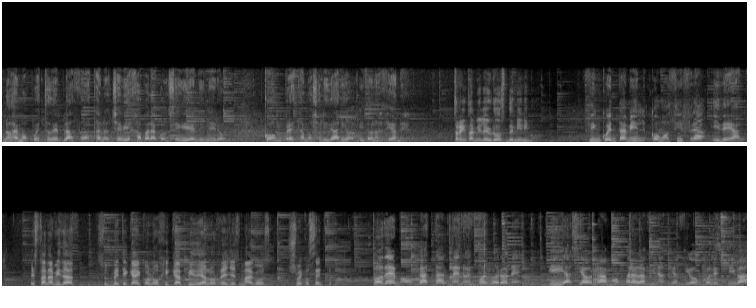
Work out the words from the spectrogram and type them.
Nos hemos puesto de plazo hasta Nochevieja para conseguir el dinero, con préstamos solidarios y donaciones. 30.000 euros de mínimo. 50.000 como cifra ideal. Esta Navidad, Subbética Ecológica pide a los Reyes Magos su ecocentro. Podemos gastar menos en polvorones y así ahorramos para la financiación colectiva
